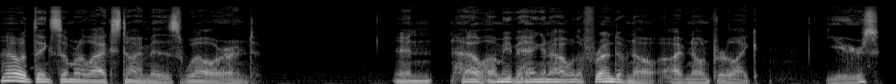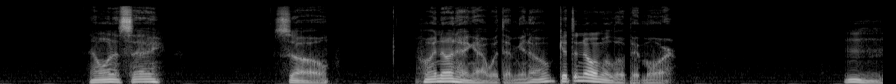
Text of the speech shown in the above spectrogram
I would think some relaxed time is well earned. And hell, I'm even hanging out with a friend of no I've known for like years. I want to say. So, why not hang out with him, you know? Get to know him a little bit more. Hmm.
